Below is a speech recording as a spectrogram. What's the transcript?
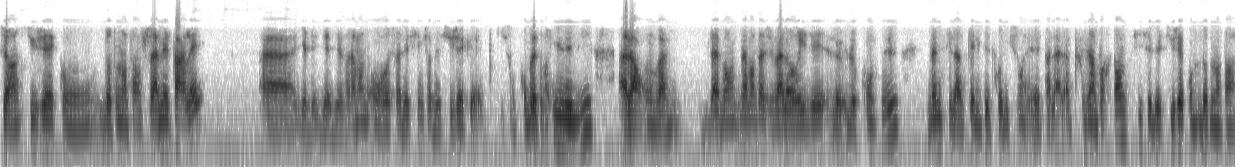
sur un sujet qu'on dont on n'entend jamais parler, euh, y, a des, y a des vraiment, on reçoit des films sur des sujets qui sont complètement inédits. Alors, on va davantage valoriser le, le, contenu, même si la qualité de production n'est pas la, plus importante. Si c'est des sujets dont on n'entend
